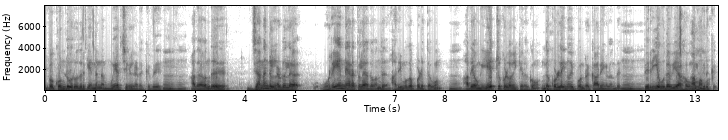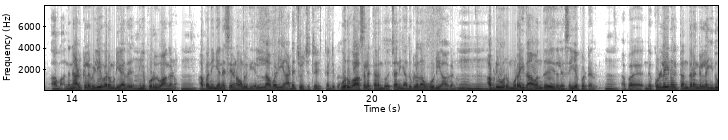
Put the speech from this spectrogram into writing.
இப்போ கொண்டு வருவதற்கு என்னென்ன முயற்சிகள் நடக்குது. அதை வந்து ஜனங்கள் நடுவில் ஒரே நேரத்துல அதை வந்து அறிமுகப்படுத்தவும் அதை அவங்க ஏற்றுக்கொள்ள வைக்கிறதுக்கும் இந்த கொள்ளை நோய் போன்ற காரியங்கள் வந்து பெரிய உதவியாக இருக்கு. ஆமா. அந்த நாட்களில் வெளியே வர முடியாது நீங்க பொருள் வாங்கணும். அப்ப நீங்க என்ன செய்யணும் உங்களுக்கு எல்லா வழியும் அடைச்சு வச்சுட்டு கண்டிப்பா. ஒரு வாசலை திறந்து வச்சா நீங்க அதுக்குள்ள தான் ஓடி ஆகணும். அப்படி ஒரு முறை தான் வந்து இதுல செய்யப்பட்டது. அப்ப இந்த கொள்ளை நோய் தந்திரங்கள்ல இது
